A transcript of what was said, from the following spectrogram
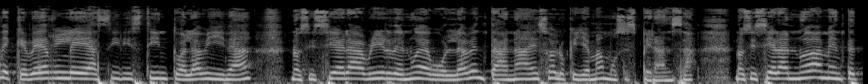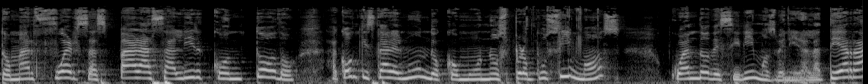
de que verle así distinto a la vida nos hiciera abrir de nuevo la ventana, eso a lo que llamamos esperanza, nos hiciera nuevamente tomar fuerzas para salir con todo, a conquistar el mundo como nos propusimos, cuando decidimos venir a la tierra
